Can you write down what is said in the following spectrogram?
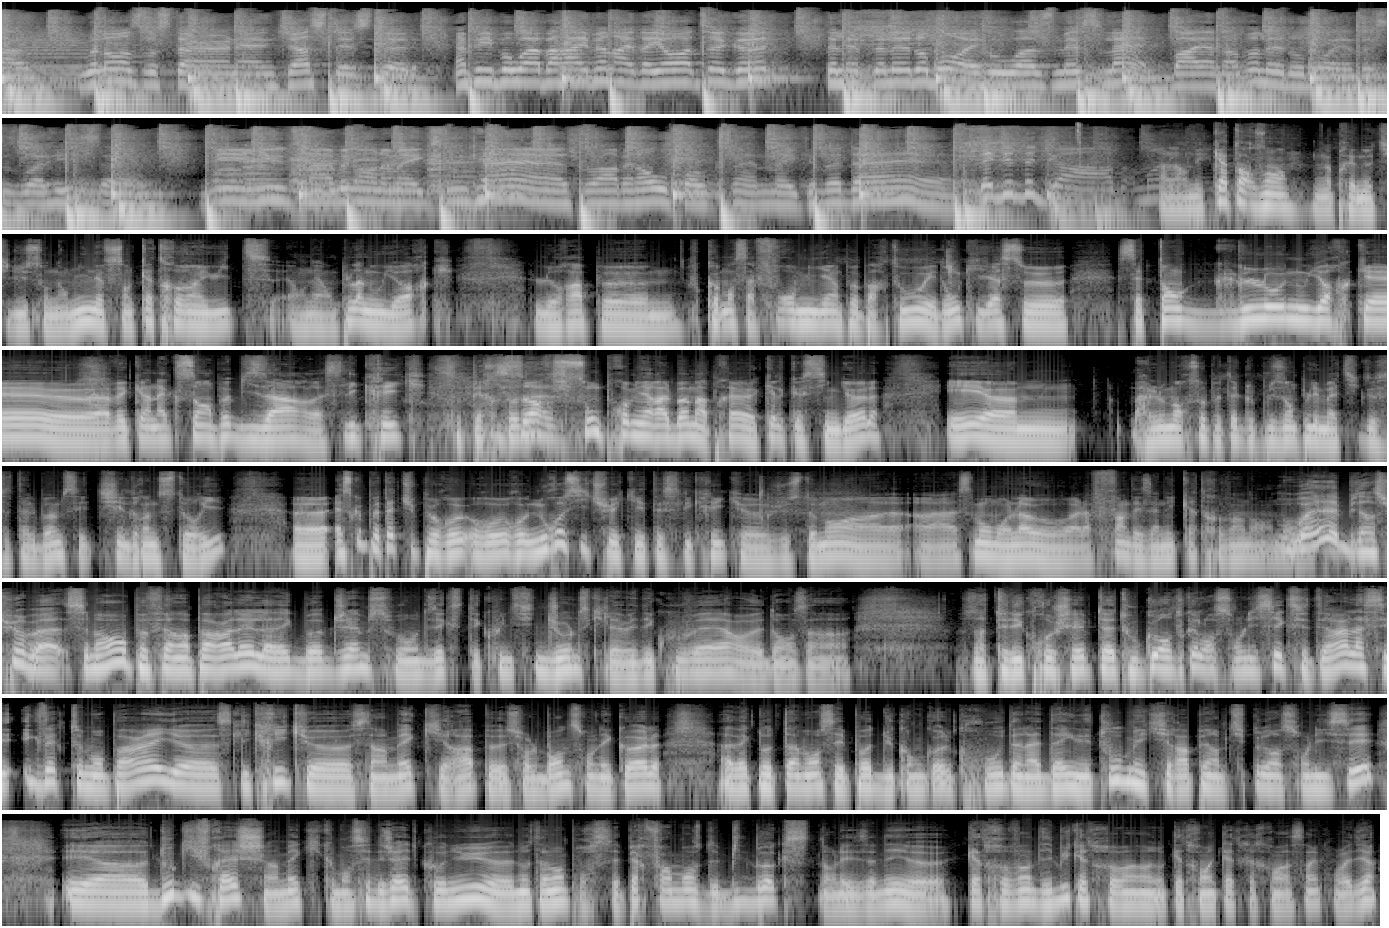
where laws were stern and justice stood and people were behaving like they ought to good there lived a little boy who was misled by another little boy and this is what he said Me and you tonight, we're gonna make some cash, robbing old folks and making the dash. They did the job. Alors on est 14 ans après Nautilus, on est en 1988, on est en plein New York. Le rap euh, commence à fourmiller un peu partout et donc il y a ce cet anglo-new-yorkais euh, avec un accent un peu bizarre, Slick Rick, ce personnage sort son premier album après euh, quelques singles et euh, bah, le morceau peut-être le plus emblématique de cet album, c'est Children's Story. Euh, Est-ce que peut-être tu peux re, re, nous resituer qui était Slick Rick euh, justement à, à ce moment-là, à la fin des années 80 dans, dans Ouais, bien sûr. Bah, c'est marrant, on peut faire un parallèle avec Bob James où on disait que c'était Quincy Jones qui l'avait découvert euh, dans un un télécrochet peut-être ou en tout cas dans son lycée etc là c'est exactement pareil. Euh, Slick Rick euh, c'est un mec qui rappe euh, sur le banc de son école avec notamment ses potes du Kangol Crew Dana Dane et tout mais qui rappait un petit peu dans son lycée. Et euh, Doogie Fresh un mec qui commençait déjà à être connu euh, notamment pour ses performances de beatbox dans les années euh, 80 début 80 84 85 on va dire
